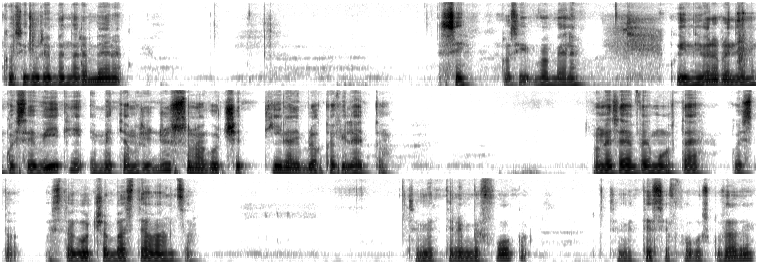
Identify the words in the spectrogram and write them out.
Così dovrebbe andare bene sì così va bene. Quindi ora prendiamo queste viti e mettiamoci giusto una goccettina di bloccafiletto. Non ne serve molta eh Questo, questa goccia basta e avanza. Si metterebbe a fuoco se mettesse a fuoco scusate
